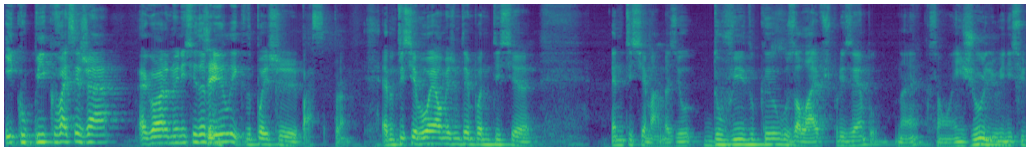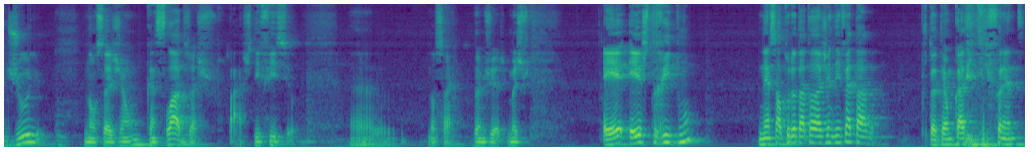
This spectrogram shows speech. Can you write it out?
e que o pico vai ser já agora no início de abril e que depois passa. Pronto. A notícia boa é ao mesmo tempo a notícia, a notícia má, mas eu duvido que os alives, por exemplo, é? que são em julho, início de julho, não sejam cancelados. Acho, pá, acho difícil. Uh, não sei, vamos ver. Mas é este ritmo, nessa altura está toda a gente infectada. Portanto, é um bocado diferente.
